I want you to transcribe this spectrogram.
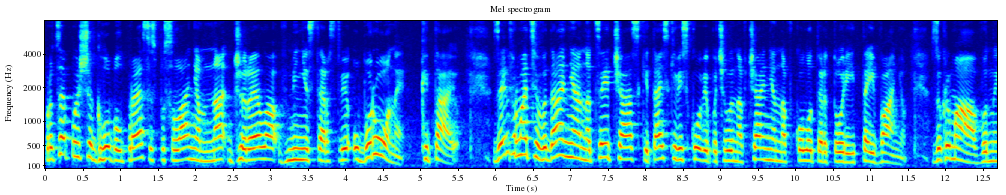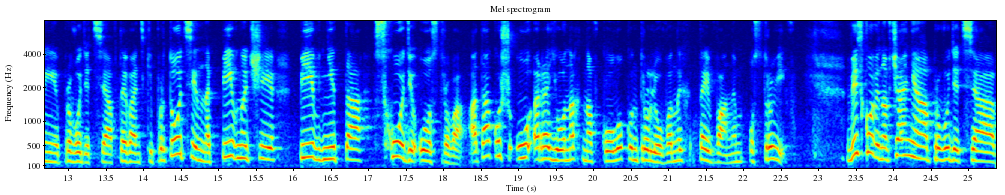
Про це пише Global Press із посиланням на джерела в міністерстві оборони. Китаю за інформацією видання на цей час китайські військові почали навчання навколо території Тайваню. Зокрема, вони проводяться в Тайванській протоці на півночі, півдні та сході острова, а також у районах навколо контрольованих Тайванем островів. Військові навчання проводяться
